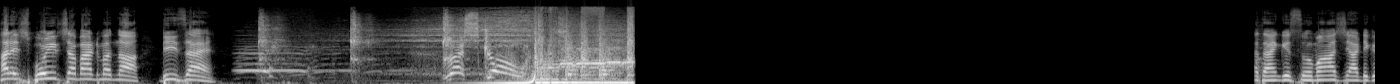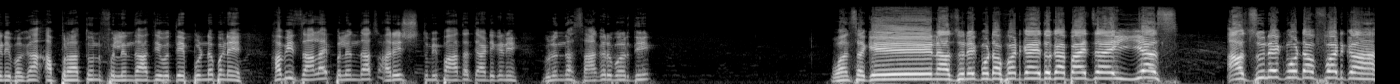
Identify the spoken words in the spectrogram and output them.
हरेश भोईरच्या बॅट मधनं. डिझाय थँक्यू सो मच या ठिकाणी बघा अपरातून फलंदाजी होते. पूर्णपणे हवी झालाय फलंदाज हरेश. तुम्ही पाहता त्या ठिकाणी गोलंदाज सागर वरती वन्स अगेन अजून एक मोठा फटका येतो काय पाहायचा यस अजून एक मोठा फटका.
